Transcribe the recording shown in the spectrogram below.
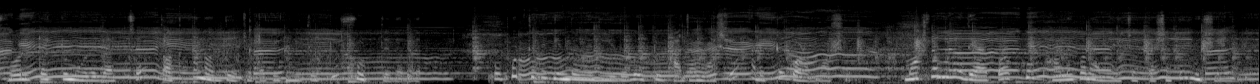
ঝোলটা একটু মরে যাচ্ছে, ততক্ষণ অবধি এঁচড়টাকে কিন্তু একটু ফুটতে দেবো। উপর থেকে কিন্তু আমি দিয়ে দেবো একটু ভাজা মশলা আর একটু গরম মশলা মশলাগুলো দেওয়ার পর খুব ভালো করে আমি এঁচড়টার সাথে মিশিয়ে নেব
